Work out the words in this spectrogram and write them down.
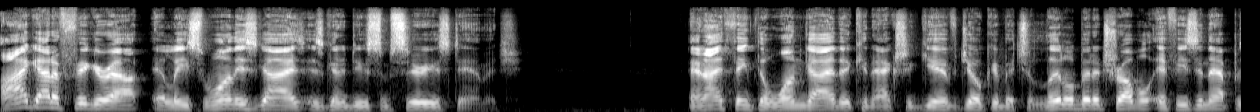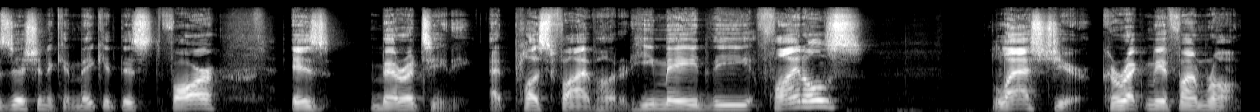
I got to figure out at least one of these guys is going to do some serious damage. And I think the one guy that can actually give Djokovic a little bit of trouble if he's in that position and can make it this far is Berrettini at plus 500. He made the finals last year. Correct me if I'm wrong.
